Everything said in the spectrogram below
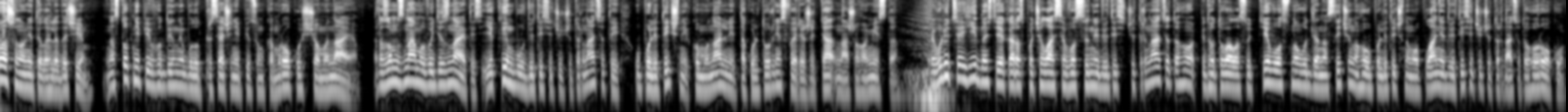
вас, шановні телеглядачі. Наступні півгодини будуть присвячені підсумкам року, що минає. Разом з нами ви дізнаєтесь, яким був 2014 у політичній, комунальній та культурній сфері життя нашого міста. Революція гідності, яка розпочалася восени 2013-го, підготувала суттєву основу для насиченого у політичному плані 2014 року.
